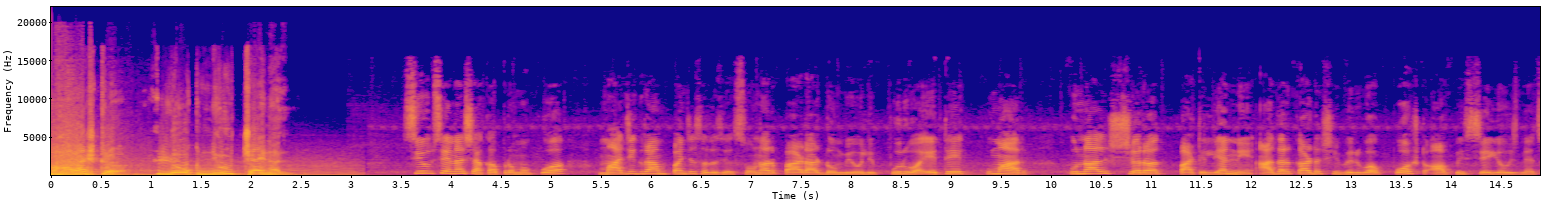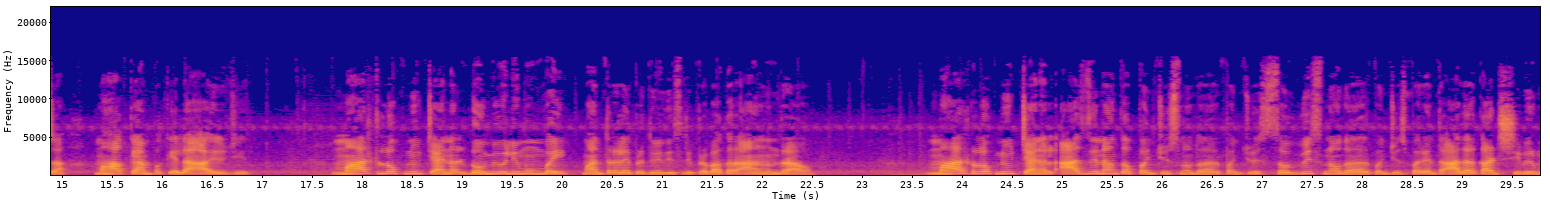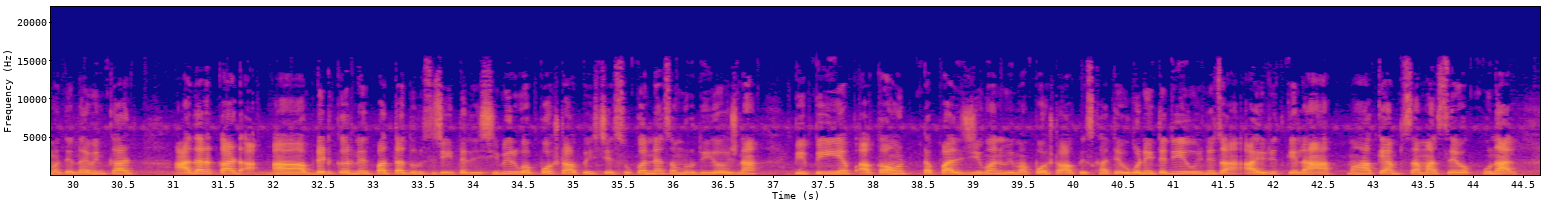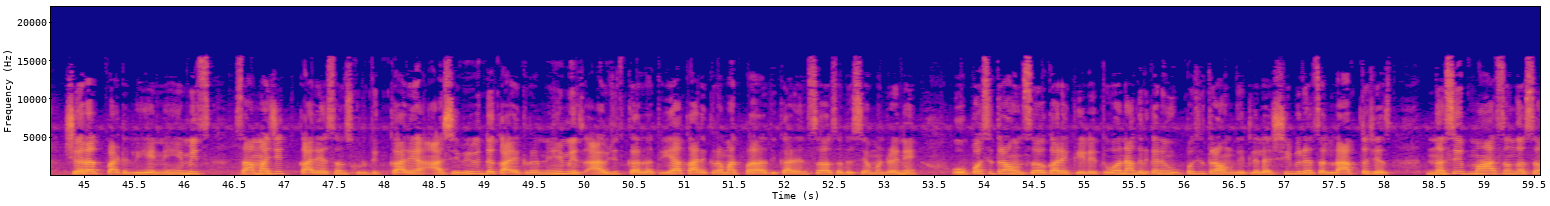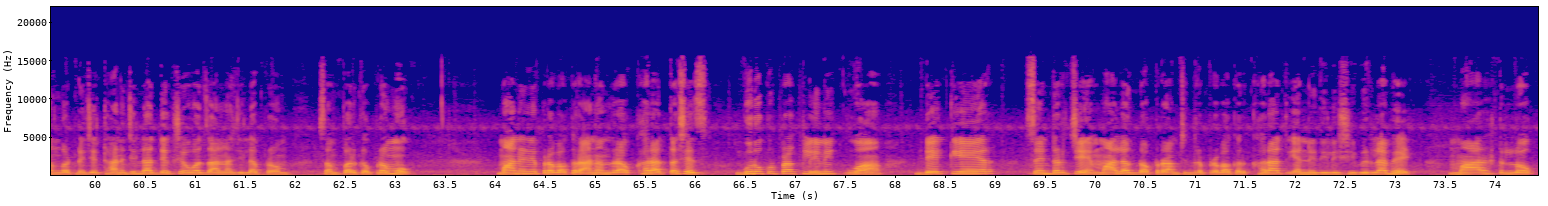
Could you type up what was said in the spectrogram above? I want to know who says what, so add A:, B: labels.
A: महाराष्ट्र लोक news channel.
B: Shiv Sena शाखा प्रमुख व माजी ग्रामपंचायत सदस्य सोनारपाडा डोंबिवली पूर्व येथे कुमार कुणाल शरद पाटील यांनी आधार कार्ड शिबिर व पोस्ट ऑफिसच्या योजनेचा महाकॅम्प केला आयोजित. महाराष्ट्र लोक न्यूज चॅनल डोंबिवली मुंबई मंत्रालय प्रतिनिधी श्री प्रभाकर आनंदराव. महाराष्ट्र लोक न्यूज चॅनल आज दिनांक पंचवीस नऊ दोन हजार पंचवीस सव्वीस नऊ दोन हजार पंचवीसपर्यंत आधार कार्ड शिबिरमध्ये नवीन कार्ड आधार कार्ड अपडेट करणे पत्ता दुरुस्तीचे इत्यादी शिबिर व पोस्ट ऑफिसचे सुकन्या समृद्धी योजना पीपीएफ अकाउंट टपाल जीवन विमा पोस्ट ऑफिस खाते उघडणे इत्यादी योजनेचा आयोजित केला. महाकॅम्प समाजसेवक कुणाल शरद पाटील हे नेहमीच सामाजिक कार्य सांस्कृतिक कार्य असे विविध कार्यक्रम नेहमीच आयोजित करतात. या कार्यक्रमात पदाधिकाऱ्यांसह सदस्य मंडळीने उपस्थित राहून सहकार्य केलेत व नागरिकांनी उपस्थित राहून घेतलेल्या शिबिराचा लाभ तसेच नसीब महासंघ संघटनेचे ठाणे जिल्हाध्यक्ष व जालना जिल्हा प्रम संपर्क प्रमुख माननीय प्रभाकर आनंदराव खरात तसेच गुरुकृपा क्लिनिक व डे केअर सेंटरचे मालक डॉक्टर रामचंद्र प्रभाकर खरात यांनी दिली शिबिरला भेट. महाराष्ट्र लोक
